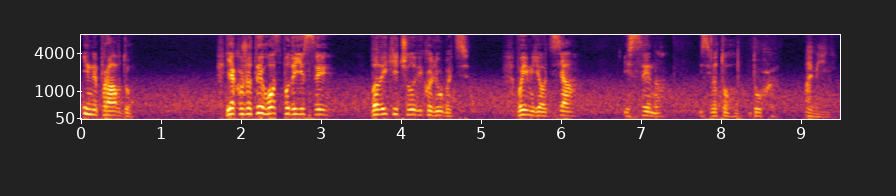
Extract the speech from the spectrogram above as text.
і неправду. Як уже ти, Господи, єси, великий чоловіколюбець, во ім'я Отця і Сина, і Святого Духа. Амінь.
